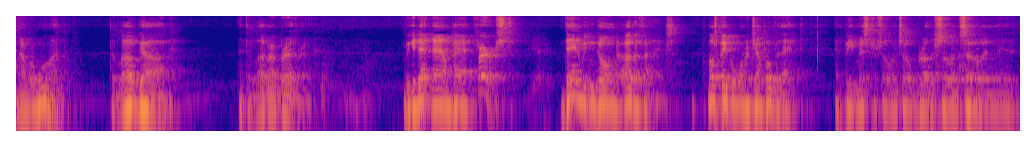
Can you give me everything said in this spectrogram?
Number one, to love God and to love our brethren. We get that down pat first, then we can go on to other things. Most people want to jump over that and be Mr. So and uh, so, brother so and so, and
